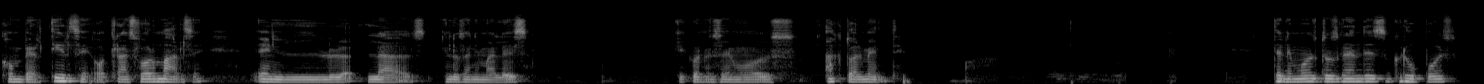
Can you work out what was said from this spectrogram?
convertirse o transformarse en, las, en los animales que conocemos actualmente. Tenemos dos grandes grupos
